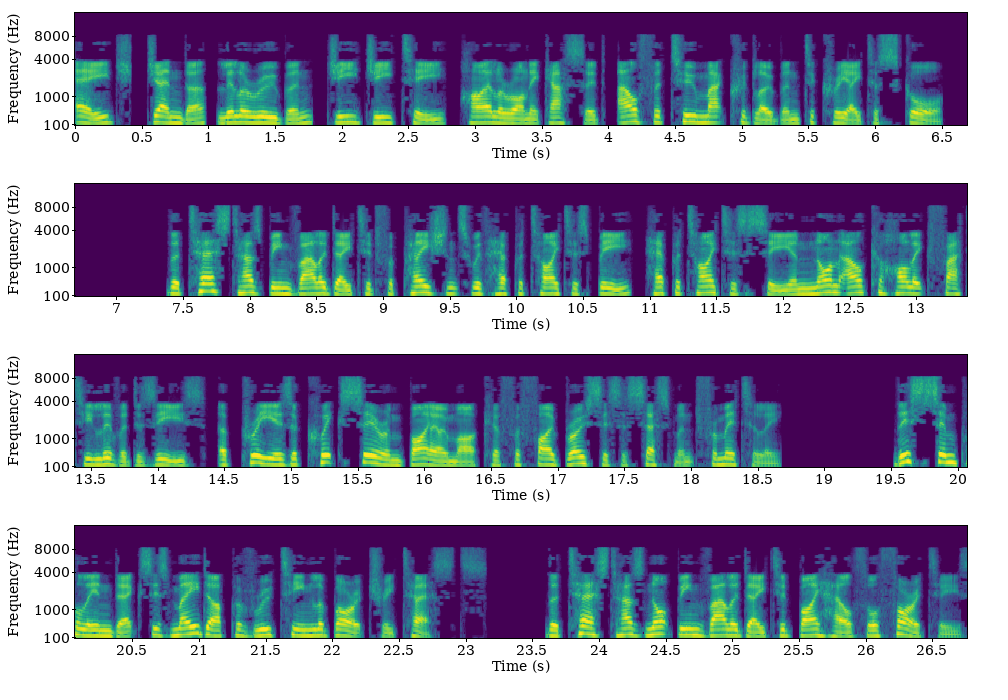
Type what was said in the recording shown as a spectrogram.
age, gender, bilirubin, GGT, hyaluronic acid, alpha-2 macroglobulin to create a score. The test has been validated for patients with hepatitis B, hepatitis C and non-alcoholic fatty liver disease. APRI is a quick serum biomarker for fibrosis assessment from Italy. This simple index is made up of routine laboratory tests. The test has not been validated by health authorities.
